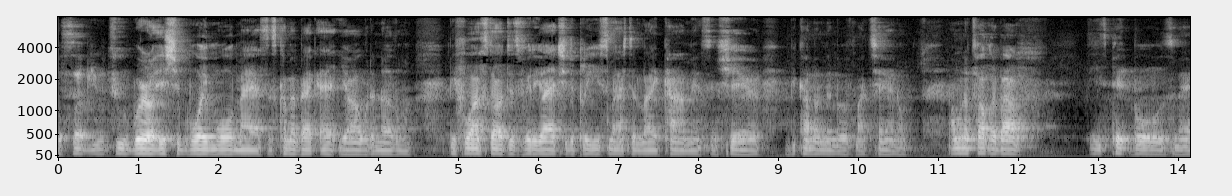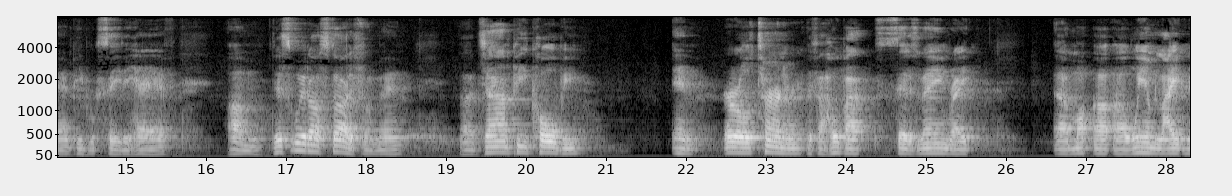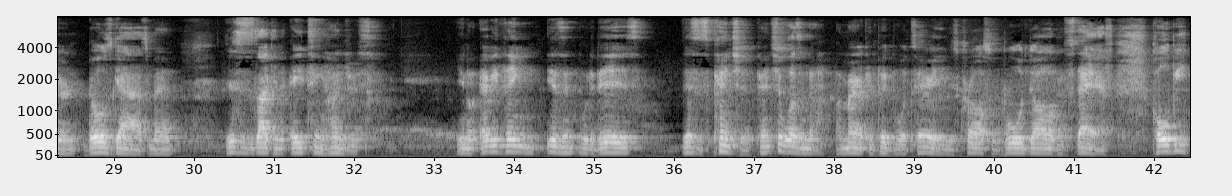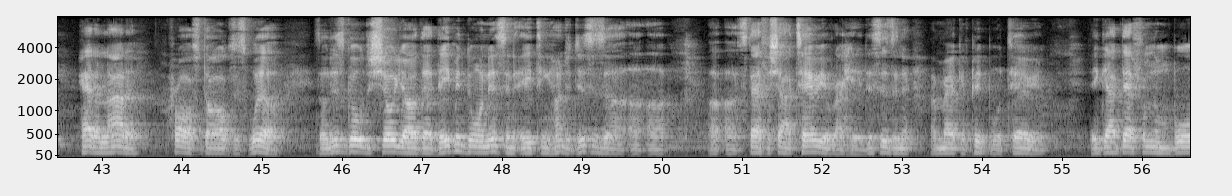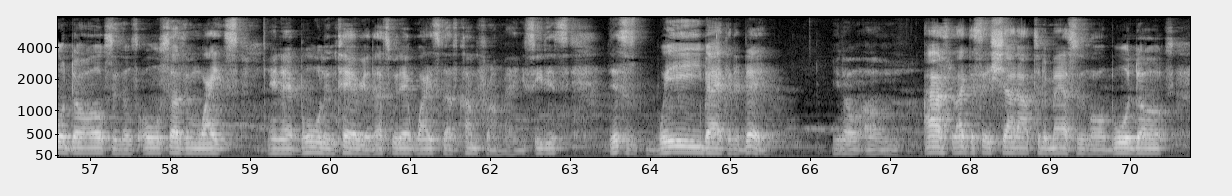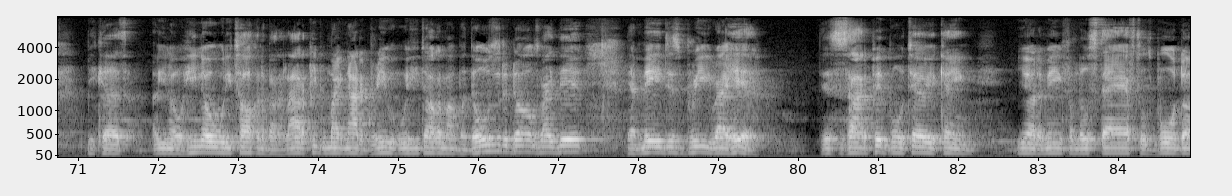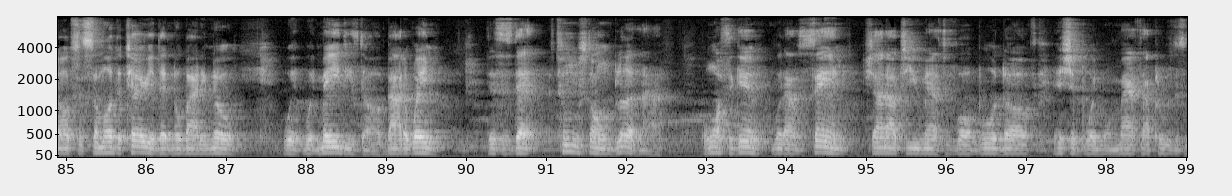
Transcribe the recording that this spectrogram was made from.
What's up, YouTube world? It's your boy Moore Mass. Masters coming back at y'all with another one. Before I start this video, I ask you to please smash the like, comments, and share, and become a member of my channel. I want to talk about these pit bulls, man. People say they have. Um, this is where it all started from, man. Uh, John P. Colby and Earl Tudor, if I hope I said his name right, uh, uh, uh, William Lightner, those guys, man. This is like in the 1800s. You know, everything isn't what it is. This is Pincher. Pincher wasn't an American Pit Bull Terrier. He was crossed with Bulldog and Staff. Colby had a lot of cross dogs as well. So this goes to show y'all that they've been doing this in the 1800s. This is a, a, a, a Staffordshire Terrier right here. This isn't an American Pit Bull Terrier. They got that from them bulldogs and those old southern whites and that bull and terrier. That's where that white stuff come from, man. You see this? This is way back in the day. You know, um, I like to say shout out to the masters of all bulldogs because uh, you know he know what he talking about. A lot of people might not agree with what he talking about, but those are the dogs right there that made this breed right here. This is how the pit bull terrier came you know what I mean? From those staffs, those bulldogs, and some other terrier that nobody know what, what made these dogs. By the way, this is that tombstone bloodline. But once again, what I was saying, shout out to you, Master of all Bulldogs. It's your boy, Moore Mastiff. I prove this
